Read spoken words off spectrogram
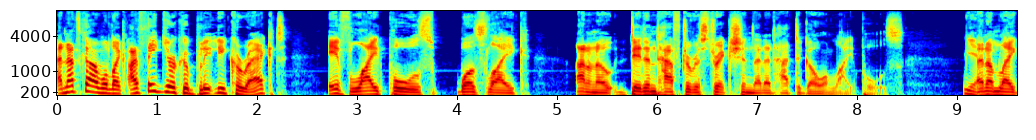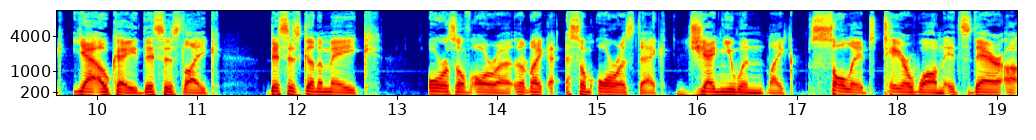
and that's kind of what like I think you're completely correct. If Light Paws was like I don't know, didn't have the restriction that it had to go on Light Paws, yeah. and I'm like, yeah, okay, this is like this is gonna make Auras of Aura or like uh, some Auras deck genuine, like solid tier one. It's there uh,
